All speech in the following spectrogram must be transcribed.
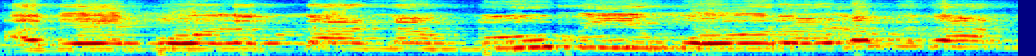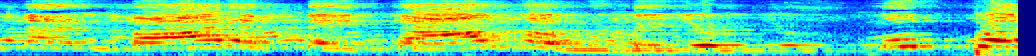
அதே போலத்தான் நம் பூமியும் ஓரளவுதான் தன் பாரத்தை தாங்க முடியும். முப்பது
